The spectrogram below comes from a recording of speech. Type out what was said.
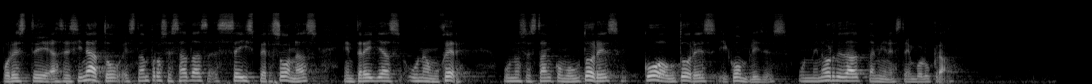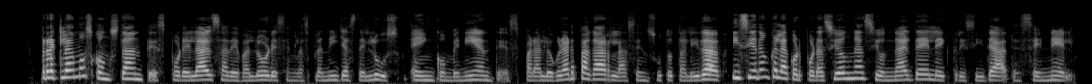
Por este asesinato están procesadas seis personas, entre ellas una mujer. Unos están como autores, coautores y cómplices. Un menor de edad también está involucrado. Reclamos constantes por el alza de valores en las planillas de luz e inconvenientes para lograr pagarlas en su totalidad hicieron que la Corporación Nacional de Electricidad, CENEL,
